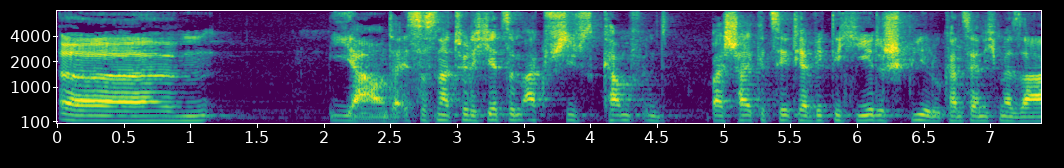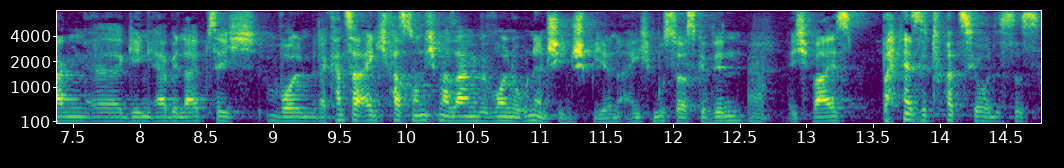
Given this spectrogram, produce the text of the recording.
Ähm, ja, und da ist es natürlich jetzt im Abschiedskampf, bei Schalke zählt ja wirklich jedes Spiel. Du kannst ja nicht mehr sagen, äh, gegen RB Leipzig wollen, da kannst du eigentlich fast noch nicht mal sagen, wir wollen nur unentschieden spielen. Eigentlich musst du das gewinnen. Ja. Ich weiß, bei der Situation ist es,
